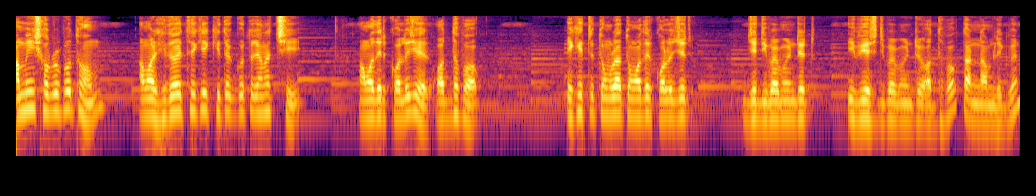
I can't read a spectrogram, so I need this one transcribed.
আমি সর্বপ্রথম আমার হৃদয় থেকে কৃতজ্ঞতা জানাচ্ছি আমাদের কলেজের অধ্যাপক। এক্ষেত্রে তোমরা তোমাদের কলেজের যে ডিপার্টমেন্টের ইভিএস ডিপার্টমেন্টের অধ্যাপক, তার নাম লিখবেন।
